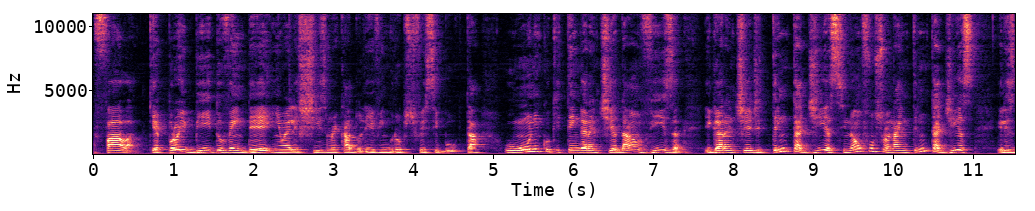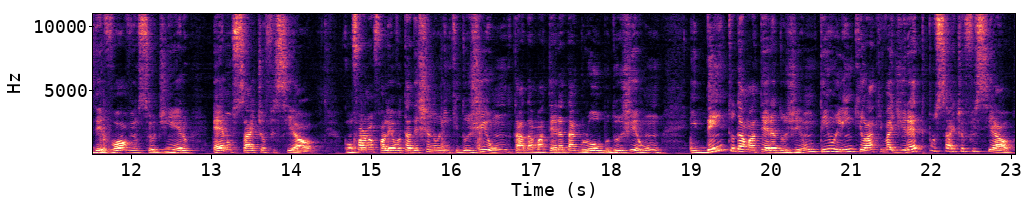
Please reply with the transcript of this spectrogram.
fala que é proibido vender em OLX, Mercado Livre, em grupos de Facebook, tá? O único que tem garantia da Anvisa e garantia de 30 dias, se não funcionar em 30 dias, eles devolvem o seu dinheiro, é no site oficial. Conforme eu falei, eu vou estar tá deixando o link do G1, tá? Da matéria da Globo, do G1. E dentro da matéria do G1 tem o um link lá que vai direto para o site oficial.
